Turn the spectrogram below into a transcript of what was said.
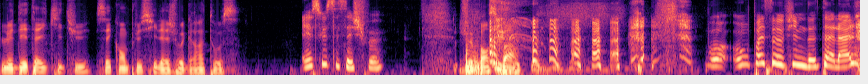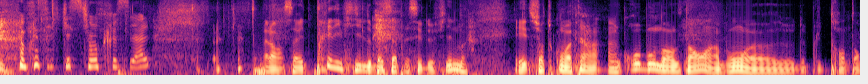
le détail qui tue, c'est qu'en plus, il a joué gratos. Est-ce que c'est ses cheveux Je pense pas. Bon, on passe au film de Talal après cette question cruciale. Alors, ça va être très difficile de passer après ces deux films. Et surtout qu'on va faire un, un gros bond dans le temps, un bond euh, de, de plus de 30 ans.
